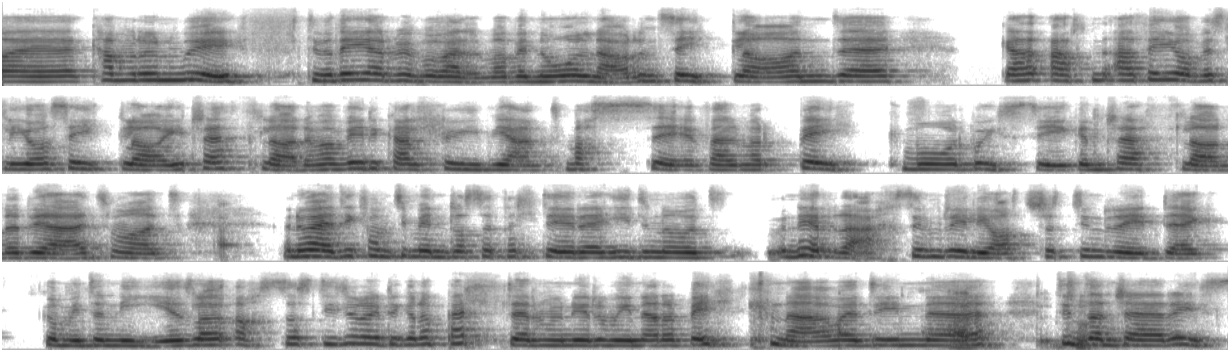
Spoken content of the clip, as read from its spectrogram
uh, Cameron Wyff. Ti'n meddwl ei arfer fo, wel, mae fe nôl nawr yn seiclo, ond uh, a ei obviously o seiclo i trethlon, a mae fe wedi cael llwyddiant masif fel mae'r beic mor bwysig yn trethlon ydy e, ti'n modd? Yn wedig pam ti'n mynd dros y pellterau hyd yn oed yn hirach, sy'n rili really ots sut ti'n redeg gymaint o ni. Os os ti wedi rhoi digon o pellter mewn i rhywun ar y beic na, wedyn uh, ti'n dan Jerry's.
